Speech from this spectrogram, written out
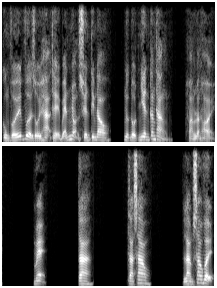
cùng với vừa rồi hạ thể bén nhọn xuyên tim đau, ngực đột nhiên căng thẳng, hoảng loạn hỏi. Mẹ! Ta! Ta sao? Làm sao vậy?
